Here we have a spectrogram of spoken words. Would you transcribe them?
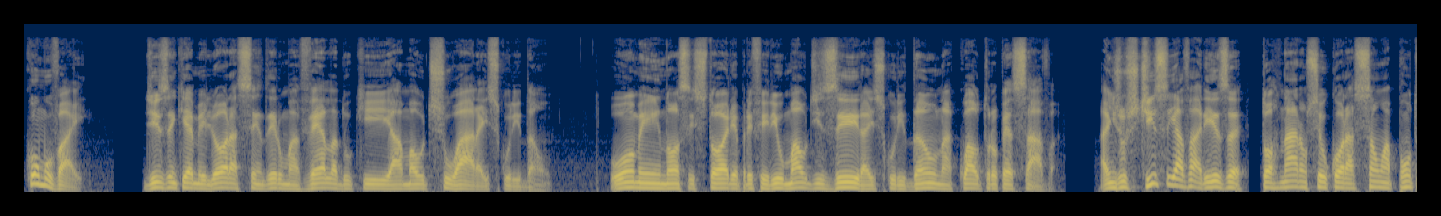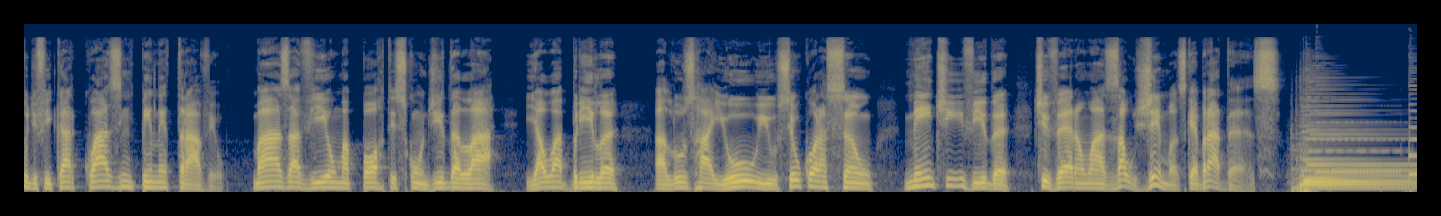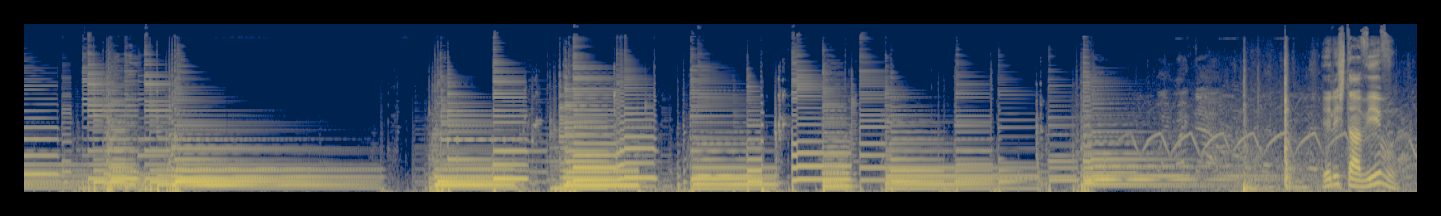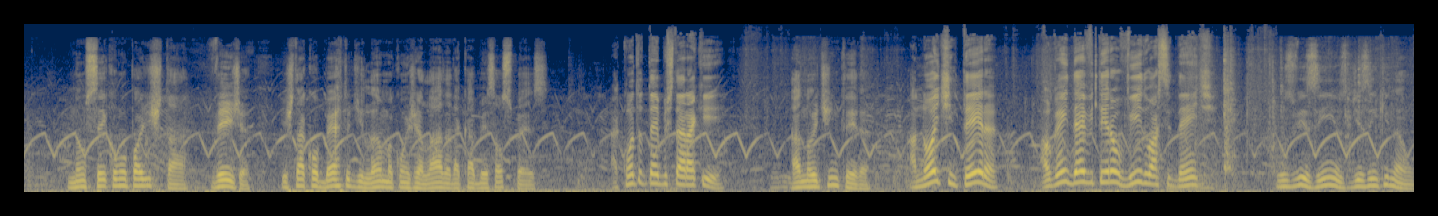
Como vai? Dizem que é melhor acender uma vela do que amaldiçoar a escuridão. O homem em nossa história preferiu maldizer a escuridão na qual tropeçava. A injustiça e a avareza tornaram seu coração a ponto de ficar quase impenetrável. Mas havia uma porta escondida lá, e ao abri-la, a luz raiou e o seu coração, mente e vida tiveram as algemas quebradas. Está vivo? Não sei como pode estar. Veja, está coberto de lama congelada da cabeça aos pés. Há quanto tempo estará aqui? A noite inteira. A noite inteira? Alguém deve ter ouvido o acidente. Os vizinhos dizem que não.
